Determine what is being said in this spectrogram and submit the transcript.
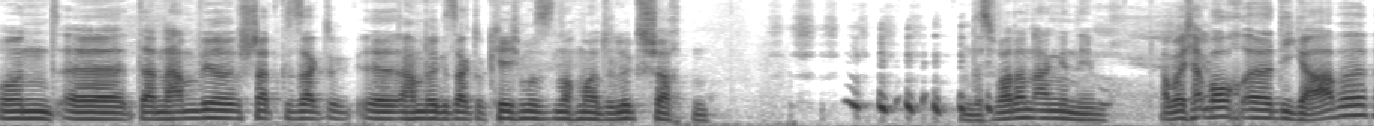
Und äh, dann haben wir statt gesagt, äh, haben wir gesagt, okay, ich muss es nochmal Deluxe schachten. Und das war dann angenehm. Aber ich habe auch äh, die Gabe,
